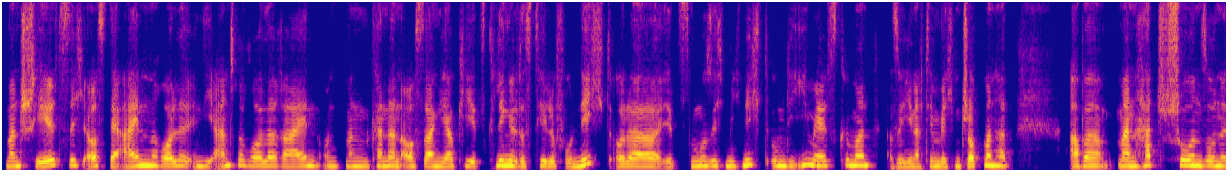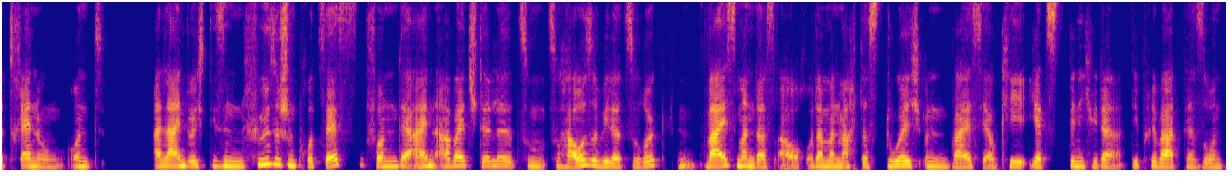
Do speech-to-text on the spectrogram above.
Man schält sich aus der einen Rolle in die andere Rolle rein und man kann dann auch sagen, ja, okay, jetzt klingelt das Telefon nicht oder jetzt muss ich mich nicht um die E-Mails kümmern, also je nachdem, welchen Job man hat. Aber man hat schon so eine Trennung und allein durch diesen physischen Prozess von der einen Arbeitsstelle zum Zuhause wieder zurück, weiß man das auch oder man macht das durch und weiß ja, okay, jetzt bin ich wieder die Privatperson.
